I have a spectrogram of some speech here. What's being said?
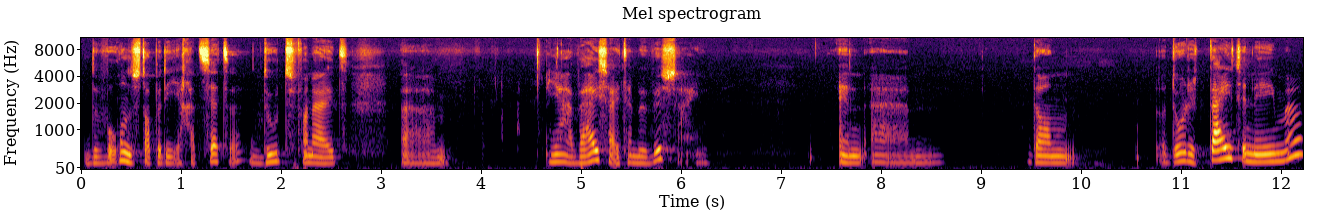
de volgende stappen die je gaat zetten, doet vanuit um, ja, wijsheid en bewustzijn. En um, dan door de tijd te nemen,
